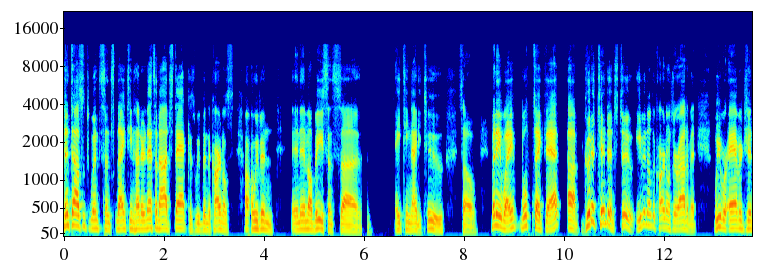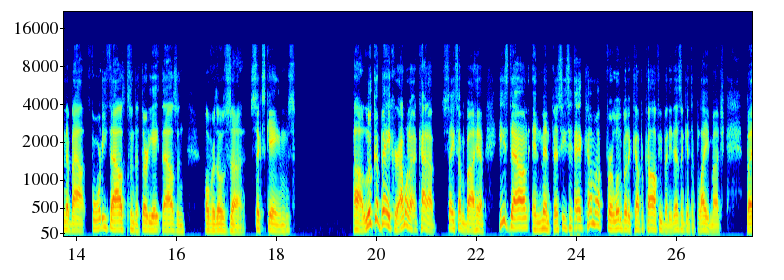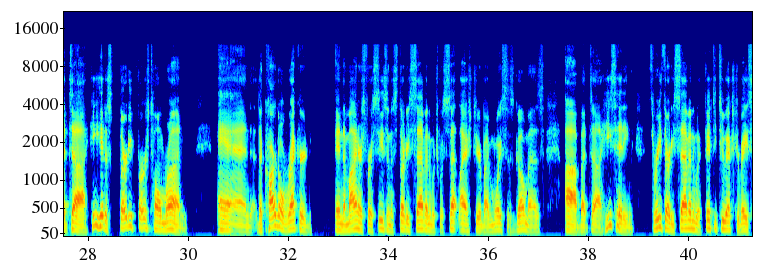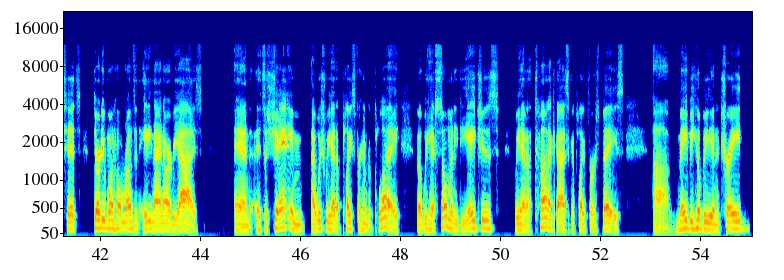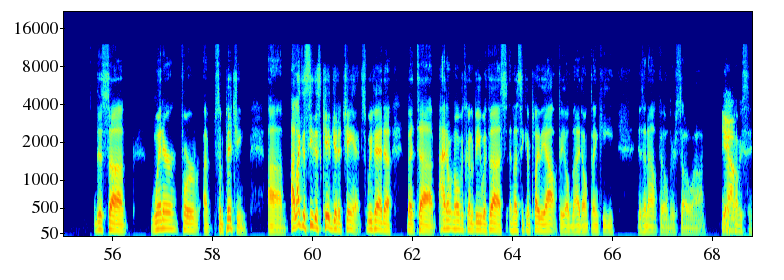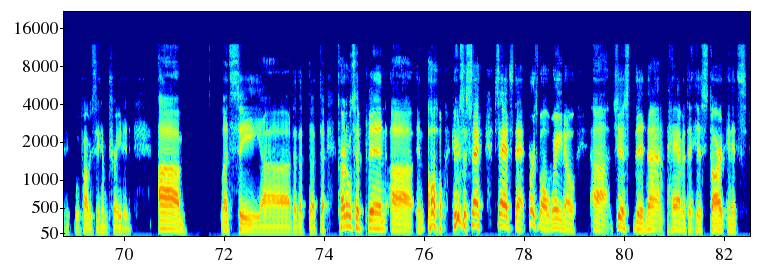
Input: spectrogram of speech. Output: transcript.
10,000th win since 1900. And that's an odd stat because we've been the Cardinals, or we've been in MLB since uh, 1892. So, but anyway, we'll take that. Uh, good attendance too. Even though the Cardinals are out of it, we were averaging about 40,000 to 38,000 over those uh, six games. Uh, Luken Baker, I want to kind of say something about him. He's down in Memphis. He's had come up for a little bit of cup of coffee, but he doesn't get to play much. But uh, he hit his 31st home run, and the Cardinal record in the minors for a season is 37, which was set last year by Moises Gomez. Uh, but uh, he's hitting 337 with 52 extra base hits, 31 home runs, and 89 RBIs. And it's a shame. I wish we had a place for him to play, but we have so many DHs. We have a ton of guys that can play first base. Uh, maybe he'll be in a trade this uh, winter for uh, some pitching. Uh, I'd like to see this kid get a chance. We've had, uh, but uh, I don't know if it's going to be with us unless he can play the outfield, and I don't think he is an outfielder. So uh, Yeah. we'll probably see, we'll probably see him traded. Um, let's see. Uh, da, da, da. Cardinals have been uh, and oh, here's a sad sad stat. First of all, Waino uh just did not have it at his start, and it's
